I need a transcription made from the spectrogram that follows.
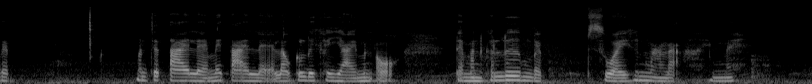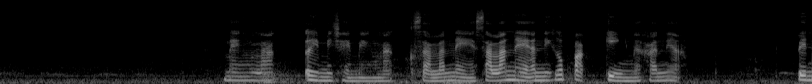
แบบมันจะตายแหละไม่ตายแหละ เราก็เลยขยายมันออก แต่มันก็เริ่มแบบ สวยขึ้นมาละเห็นไหมแมงลัก เอ้ยไม่ใช่แมงลัก สารแหน่สารแหน่อันนี้ก็ปักกิ่งนะคะเนี่ยเป็น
